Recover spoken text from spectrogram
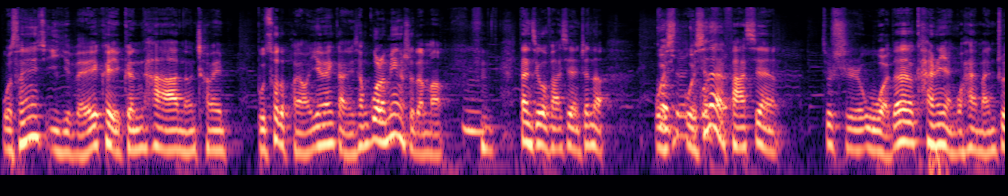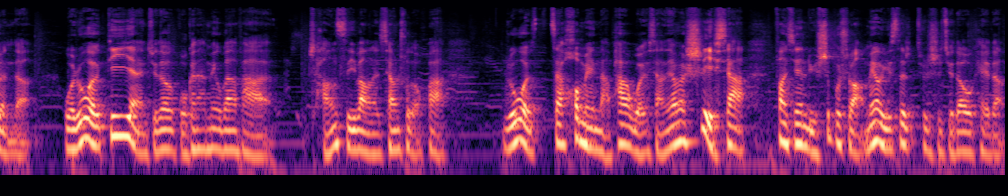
我曾经以为可以跟他能成为不错的朋友，因为感觉像过了命似的嘛。嗯。但结果发现，真的，我我现在发现，就是我的看人眼光还蛮准的。我如果第一眼觉得我跟他没有办法长此以往的相处的话，如果在后面哪怕我想要不要试一下，放心屡试不爽，没有一次就是觉得 OK 的。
